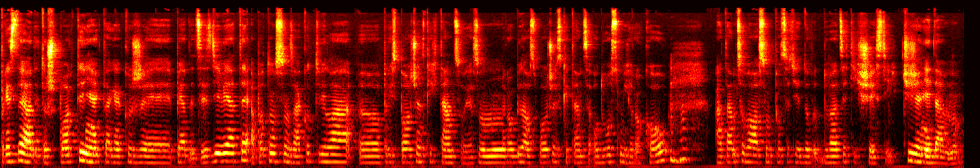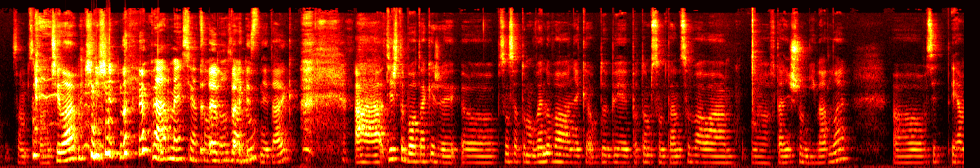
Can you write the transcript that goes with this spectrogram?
predstavila tieto športy nejak tak akože 5. cez 9. a potom som zakotvila uh, pri spoločenských tancoch. Ja som robila spoločenské tance od 8 rokov uh-huh. a tancovala som v podstate do 26, čiže nedávno som skončila. čiže pár mesiacov dozadu. Presne tak. A tiež to bolo také, že uh, som sa tomu venovala nejaké obdobie, potom som tancovala uh, v tanečnom divadle Uh, ja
